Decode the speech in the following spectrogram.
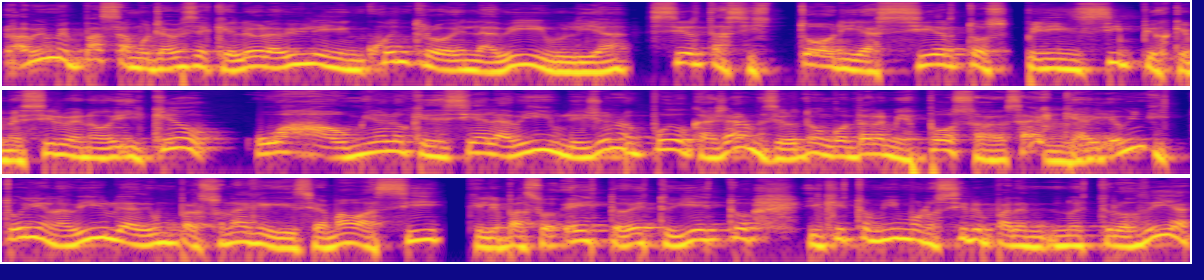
A mí me pasa muchas veces que leo la Biblia y encuentro en la Biblia ciertas historias, ciertos principios que me sirven hoy y quedo, wow, mira lo que decía la Biblia. Y yo no puedo callarme, se lo tengo que contar a mi esposa. ¿Sabes que había una historia en la Biblia de un personaje que se llamaba así, que le pasó esto, esto y esto, y que esto mismo nos sirve para nuestros días?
